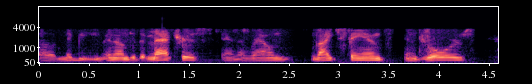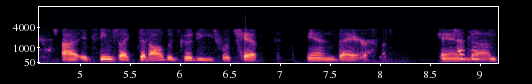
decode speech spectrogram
uh, maybe even under the mattress and around nightstands and drawers. Uh, it seems like that all the goodies were kept in there, and Okay. um,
